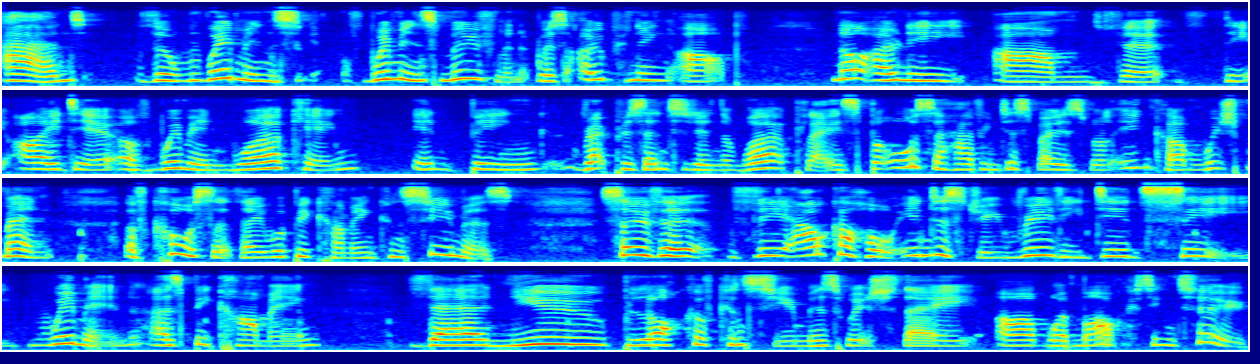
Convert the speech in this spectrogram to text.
and the women's women's movement was opening up not only um, the the idea of women working in being represented in the workplace, but also having disposable income, which meant, of course, that they were becoming consumers. So the the alcohol industry really did see women as becoming their new block of consumers, which they uh, were marketing to.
